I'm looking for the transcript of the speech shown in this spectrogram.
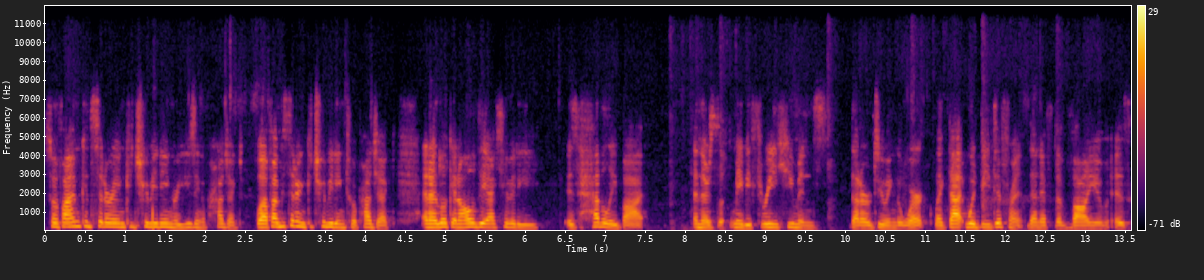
So if I'm considering contributing or using a project, well, if I'm considering contributing to a project and I look at all of the activity is heavily bot and there's maybe three humans that are doing the work, like that would be different than if the volume is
